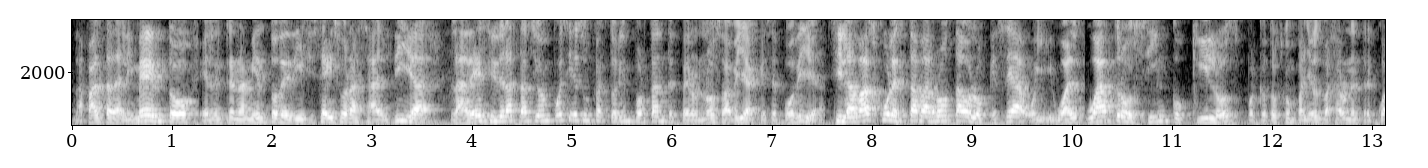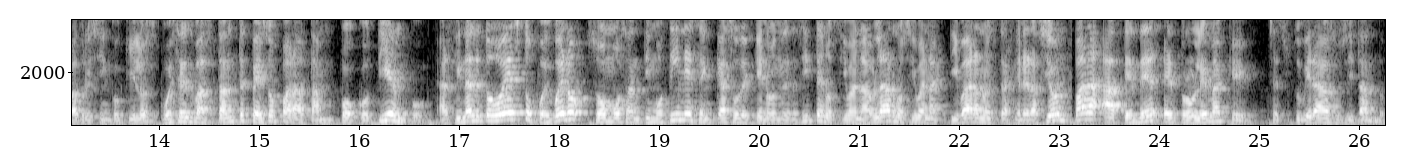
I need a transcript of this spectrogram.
la falta de alimento, el entrenamiento de 16 horas al día, la deshidratación, pues sí es un factor importante, pero no sabía que se podía. Si la báscula estaba rota o lo que sea, oye, igual 4 o 5 kilos, porque otros compañeros bajaron entre 4 y 5 kilos, pues es bastante peso para tan poco tiempo. Al final de todo esto, pues bueno, somos antimotines, en caso de que nos necesiten, nos iban a hablar, nos iban a activar a nuestra generación para atender el problema que se estuviera suscitando.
